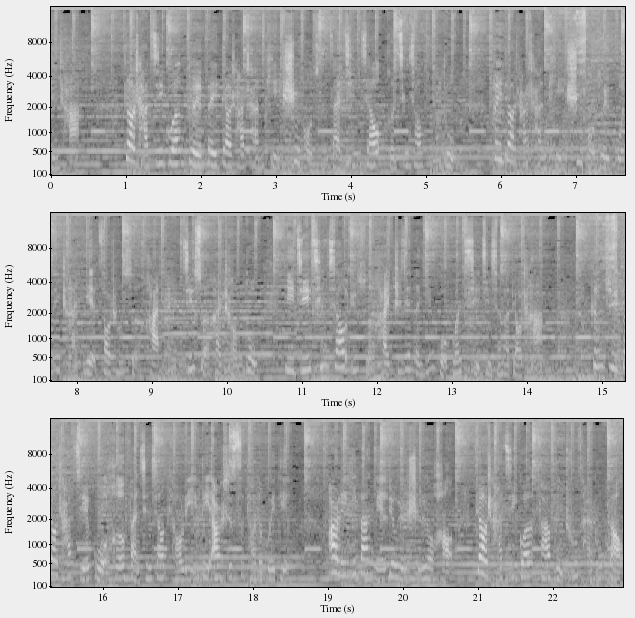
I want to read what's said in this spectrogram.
侦查。调查机关对被调查产品是否存在倾销和倾销幅度。被调查产品是否对国内产业造成损害及损害程度，以及倾销与损害之间的因果关系进行了调查。根据调查结果和反倾销条例第二十四条的规定，二零一八年六月十六号，调查机关发布出材公告，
